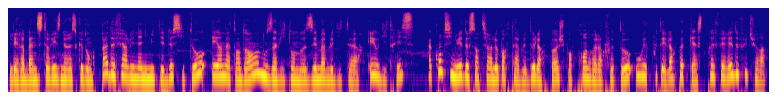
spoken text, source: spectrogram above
Les Reban Stories ne risquent donc pas de faire l'unanimité de sitôt, et en attendant, nous invitons nos aimables auditeurs et auditrices à continuer de sortir le portable de leur poche pour prendre leurs photos ou écouter leur podcast préféré de Futura.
